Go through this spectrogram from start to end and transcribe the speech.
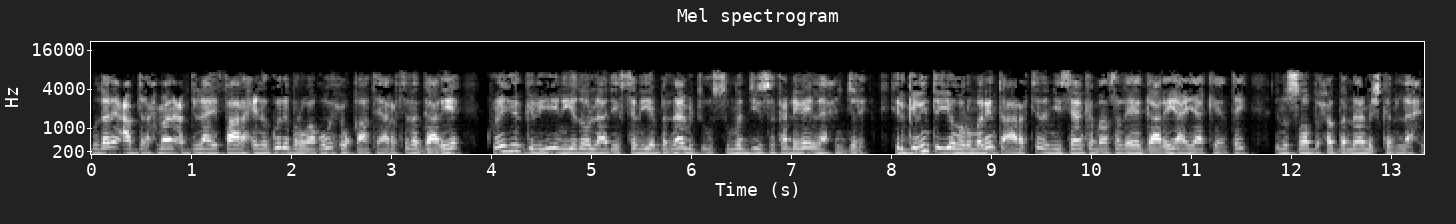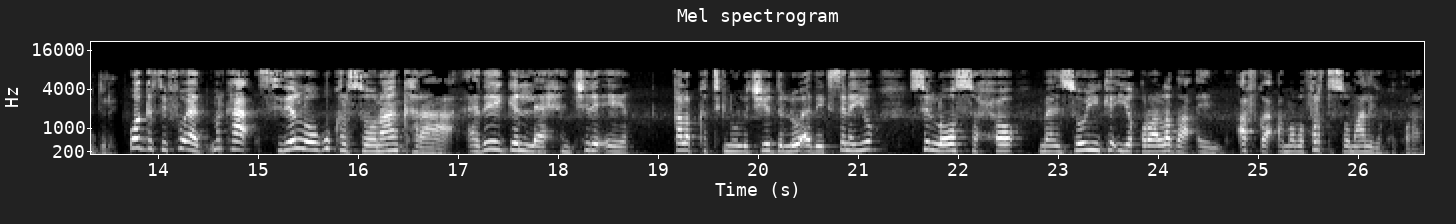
mudane cabdiraxmaan cabdilaahi faarax ina guli barwaaqo wuxuu qaatay aragtida gaariye kuna hirgeliyey in iyadoo la adeegsanayo barnaamij uu sumadiisa ka dhigay laaxin jire hirgelinta iyo horumarinta aragtida miisaanka maansada ee gaariye ayaa keentay inuu soo baxo barnaamijkan laaxin jire waa gartay fu-aad marka sidee loogu kalsoonaan karaa adeegan laaxin jire ee qalabka tiknolojiyadda loo adeegsanayo si loo saxo maansooyinka iyo qoraalada afka amaba farta soomaaliga ku qoran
